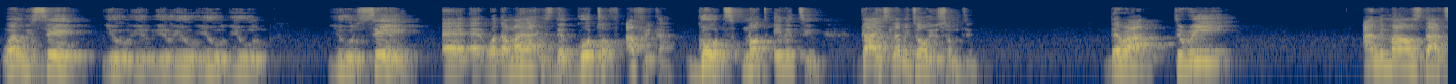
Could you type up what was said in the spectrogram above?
When we say you you you you you you you will say uh, uh, Wode Maya is the goat of Africa, goat, not anything. Guys, let me tell you something. There are three animals that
